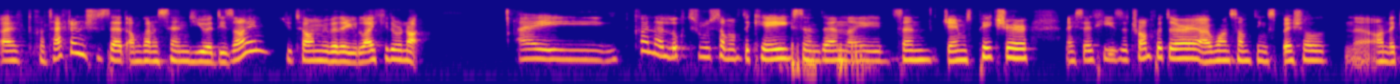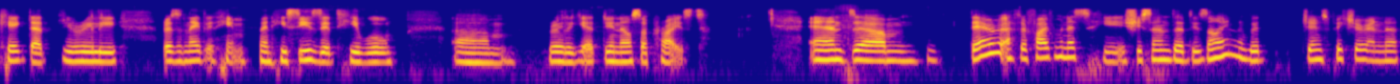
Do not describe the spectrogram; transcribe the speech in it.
I contacted her and she said, I'm going to send you a design. You tell me whether you like it or not. I kind of looked through some of the cakes and then I sent James picture. I said he's a trumpeter. I want something special uh, on the cake that really resonate with him. When he sees it, he will um, really get you know surprised. And um, there, after five minutes, he she sent the design with James picture and a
